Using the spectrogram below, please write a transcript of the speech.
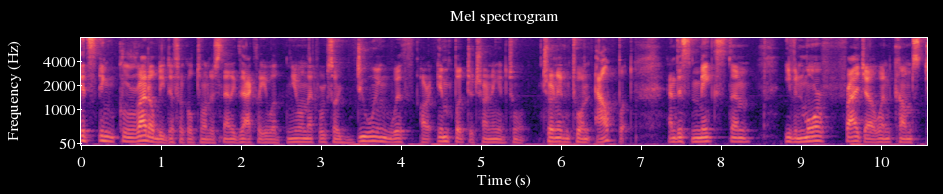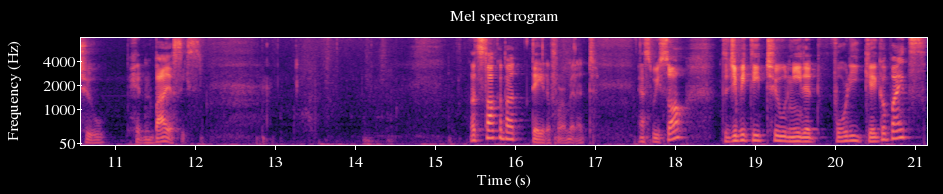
it's incredibly difficult to understand exactly what neural networks are doing with our input to turning it into turn it into an output. And this makes them even more fragile when it comes to hidden biases. Let's talk about data for a minute. As we saw, the GPT-2 needed 40 gigabytes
